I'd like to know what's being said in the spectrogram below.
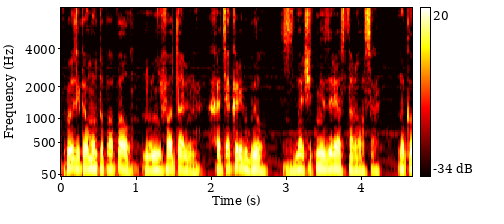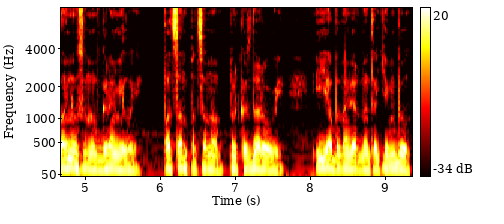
Вроде кому-то попал, но не фатально, хотя крик был, значит не зря старался. Наклонился над громилой. Пацан пацаном, только здоровый. И я бы, наверное, таким был,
